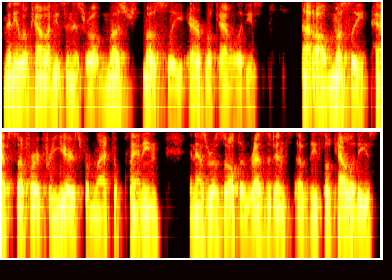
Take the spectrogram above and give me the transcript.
many localities in israel most mostly arab localities not all mostly have suffered for years from lack of planning and as a result the residents of these localities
